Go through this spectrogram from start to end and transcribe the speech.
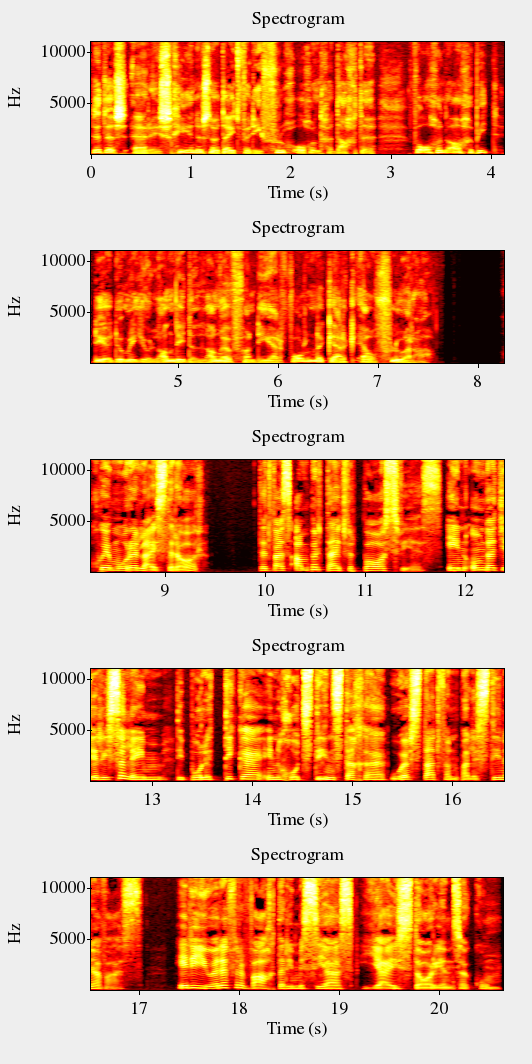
Dit is RSG en is nou tyd vir die vroegoggendgedagte. Vanoggend aangebied deur Dominee Jolandi de Lange van die Hervormde Kerk El Flora. Goeiemôre luisteraar. Dit was amper tyd vir Paasfees en omdat Jerusalem die politieke en godsdienstige hoofstad van Palestina was, het die Jode verwag dat die Messias juis daarheen sou kom.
